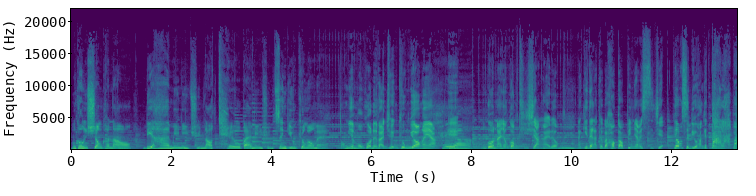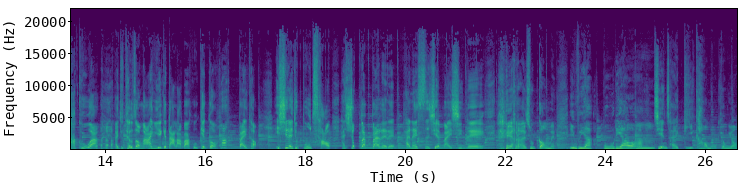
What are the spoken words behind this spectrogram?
唔过你想看哪？哦，烈海迷你裙，然后头白迷你裙，真有强用咩？当然冇可能完全穷养的呀，啊，不过那样讲提上来了。嗯，那记得啊，特别好复古变的时节，像是流行个大喇叭裤啊，啊，就头装阿姨个大喇叭裤，结果哈拜托，一出来就不潮，还俗巴巴的嘞，还来四千买新呢。哎呀，还讲呢，因为啊布料啊剪裁技巧冇通用，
